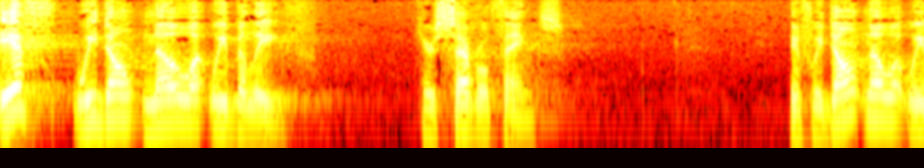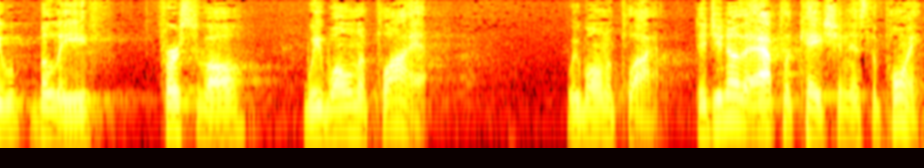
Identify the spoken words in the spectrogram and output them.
If we don't know what we believe, Here's several things. If we don't know what we believe, first of all, we won't apply it. We won't apply it. Did you know that application is the point?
